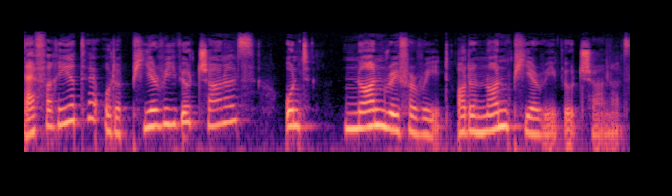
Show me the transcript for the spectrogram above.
referierte oder peer-reviewed Journals und non-refereed oder non-peer-reviewed Journals.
